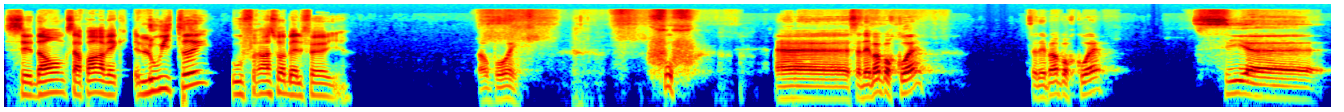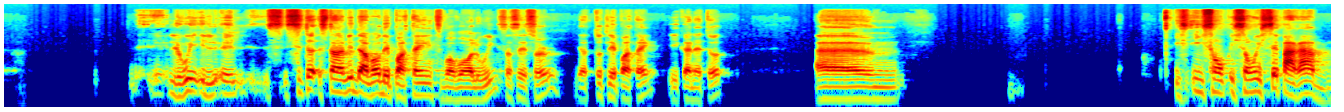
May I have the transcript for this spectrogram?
C'est donc, ça part avec Louis T ou François Bellefeuille? Oh boy. Euh, ça dépend pourquoi. Ça dépend pourquoi. Si euh, Louis, si tu as, envie d'avoir des potins, tu vas voir Louis, ça c'est sûr. Il y a tous les potins, il connaît tous. Euh, ils, sont, ils sont inséparables.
